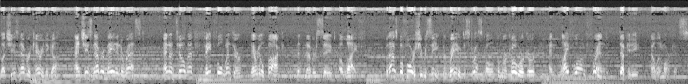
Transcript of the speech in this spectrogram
but she's never carried a gun, and she's never made an arrest. And until that fateful winter, Ariel Bach had never saved a life. But that was before she received the radio distress call from her coworker and lifelong friend, Deputy Ellen Marcus.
